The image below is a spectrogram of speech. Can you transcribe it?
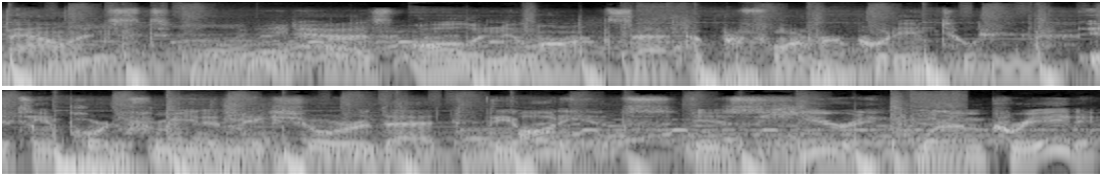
balanced. It has all the nuance that the performer put into it. It's important for me to make sure that the audience is hearing what I'm creating.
